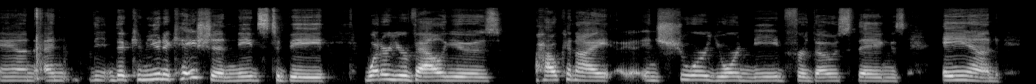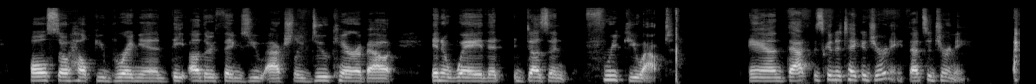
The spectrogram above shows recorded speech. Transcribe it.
And and the, the communication needs to be what are your values? How can I ensure your need for those things and also help you bring in the other things you actually do care about in a way that doesn't freak you out. And that is going to take a journey. That's a journey.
